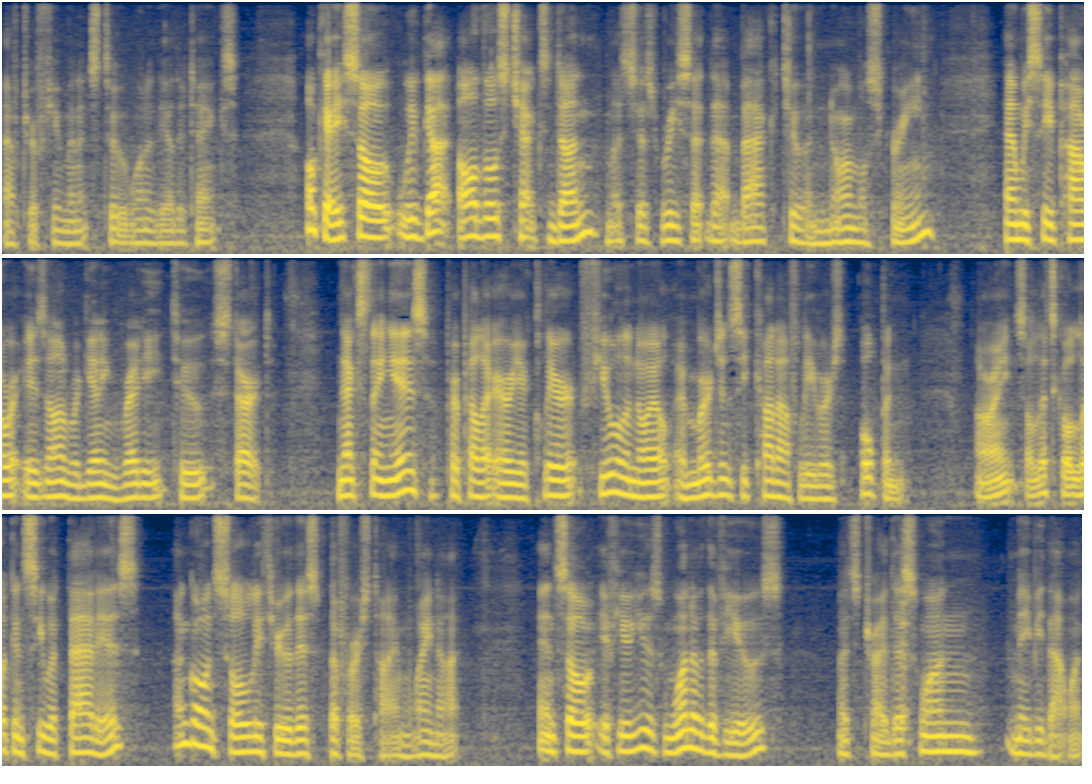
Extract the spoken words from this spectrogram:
after a few minutes to one of the other tanks. Okay, so we've got all those checks done. Let's just reset that back to a normal screen. And we see power is on. We're getting ready to start. Next thing is propeller area clear, fuel and oil, emergency cutoff levers open. All right, so let's go look and see what that is. I'm going slowly through this the first time. Why not? And so if you use one of the views, let's try this one, maybe that one.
